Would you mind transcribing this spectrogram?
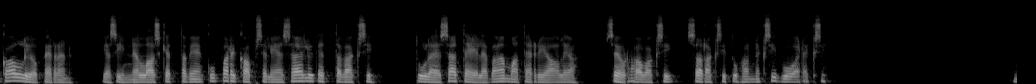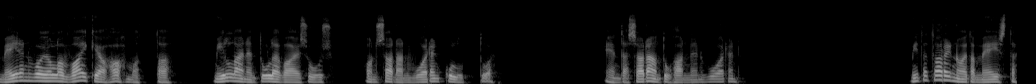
kallioperän ja sinne laskettavien kuparikapselien säilytettäväksi tulee säteilevää materiaalia seuraavaksi sadaksi tuhanneksi vuodeksi. Meidän voi olla vaikea hahmottaa, millainen tulevaisuus on sadan vuoden kuluttua. Entä sadan tuhannen vuoden? Mitä tarinoita meistä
